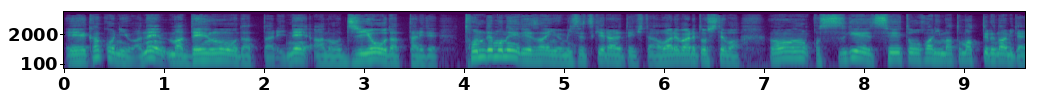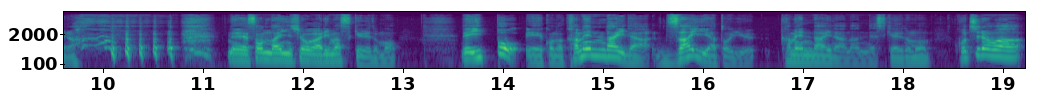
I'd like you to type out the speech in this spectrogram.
えー、過去にはね、まあ、電王だったりね、あの、ジオウだったりで、とんでもねえデザインを見せつけられてきた我々としては、あなんかすげえ正統派にまとまってるな、みたいな。ね、そんな印象がありますけれども。で、一方、えー、この仮面ライダー、ザイヤという仮面ライダーなんですけれども、こちらは、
